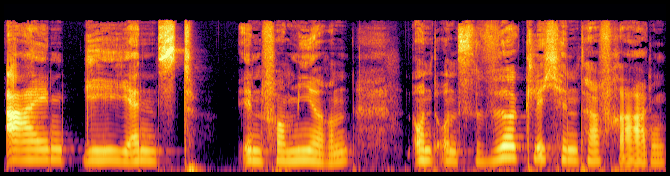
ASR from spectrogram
eingehendst informieren und uns wirklich hinterfragen,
